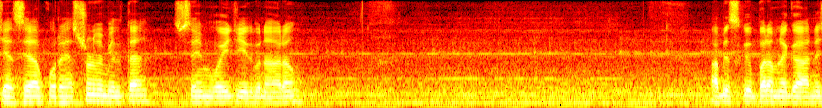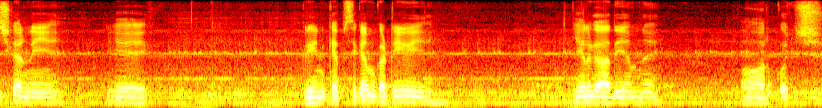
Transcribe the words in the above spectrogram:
जैसे आपको रेस्टोरेंट में मिलता है सेम वही चीज़ बना रहा हूँ। अब इसके ऊपर हमने गार्निश करनी है। ये ग्रीन कैप्सिकम कटी हुई है। ये लगा दी हमने और कुछ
